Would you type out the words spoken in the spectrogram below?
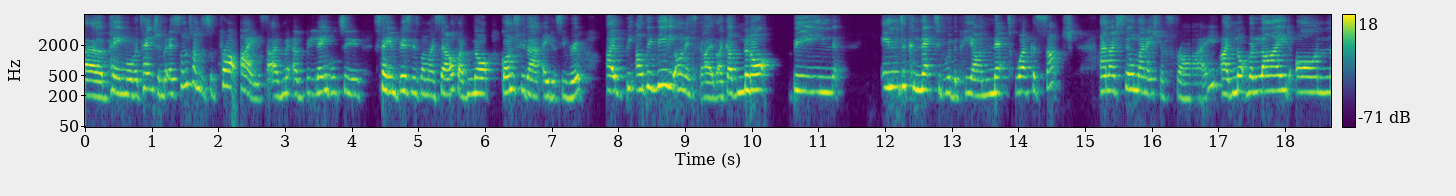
uh, paying more attention, but it's sometimes a surprise that I've, I've been able to stay in business by myself. I've not gone through that agency route. I've be, I'll be really honest, guys. Like I've not been interconnected with the PR network as such and I've still managed to thrive. I've not relied on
